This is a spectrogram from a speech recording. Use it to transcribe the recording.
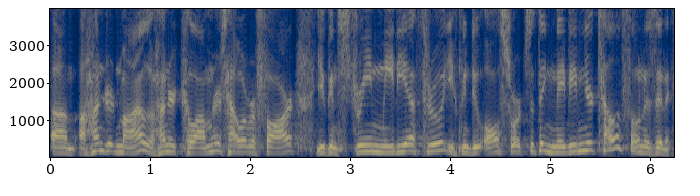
um, 100 miles, 100 kilometers, however far? You can stream media through it. You can do all sorts of things. Maybe even your telephone is in it.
